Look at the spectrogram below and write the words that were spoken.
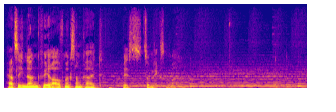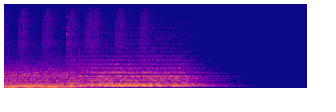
Herzlichen Dank für Ihre Aufmerksamkeit. Bis zum nächsten Mal.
